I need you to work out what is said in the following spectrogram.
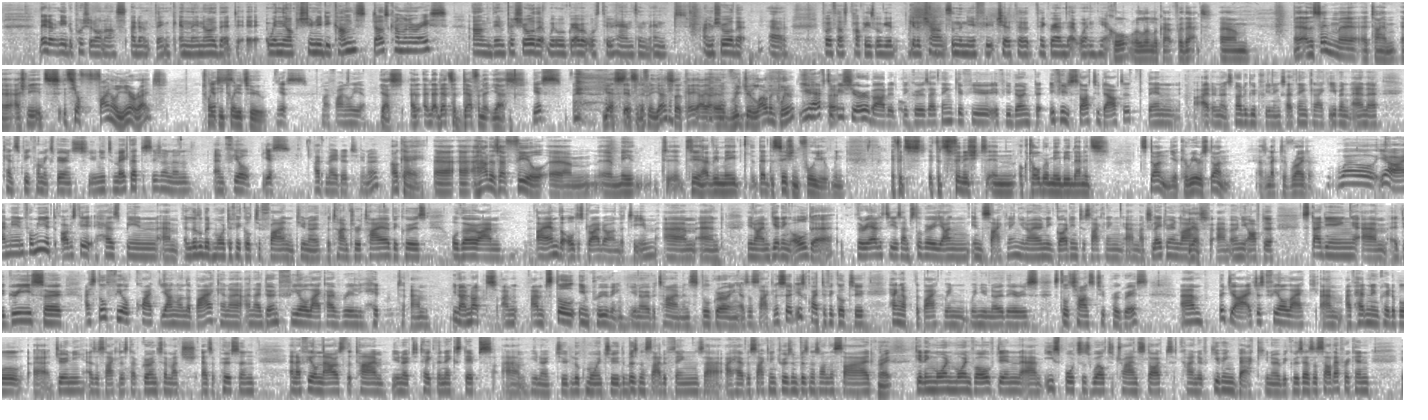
they don't need to push it on us, I don't think, and they know that uh, when the opportunity comes, does come in a race, um, then for sure that we will grab it with two hands, and, and I'm sure that uh, both us puppies will get, get a chance in the near future to, to grab that win. Yeah. Cool. We'll look out for that. Um, at the same uh, time, uh, Ashleigh, it's it's your final year, right? 2022. Yes. yes my final year. Yes, and, and that's a definite yes. Yes. yes, that's a definite yes. Okay, I, I, read you loud and clear. You have to uh, be sure about it because I think if you if you don't if you start to doubt it, then I don't know. It's not a good feeling. So I think like even Anna can speak from experience. You need to make that decision and and feel yes. I've made it, you know. Okay, uh, uh, how does that feel? Um, uh, made to, to having made that decision for you. I mean, if it's if it's finished in October, maybe then it's it's done. Your career is done as an active rider. Well, yeah. I mean, for me, it obviously has been um, a little bit more difficult to find, you know, the time to retire because although I'm I am the oldest rider on the team, um, and you know I'm getting older. The reality is I'm still very young in cycling. You know I only got into cycling uh, much later in life, yes. um, only after studying um, a degree. So I still feel quite young on the bike, and I and I don't feel like I've really hit um, you know, I'm not, I'm, I'm still improving, you know, over time and still growing as a cyclist. So it is quite difficult to hang up the bike when, when you know there is still chance to progress. Um, but yeah, I just feel like um, I've had an incredible uh, journey as a cyclist. I've grown so much as a person. And I feel now is the time, you know, to take the next steps, um, you know, to look more into the business side of things. I, I have a cycling tourism business on the side. Right. Getting more and more involved in um, esports as well to try and start kind of giving back, you know, because as a South African,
